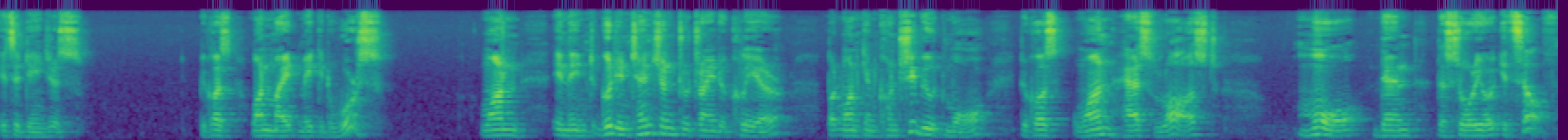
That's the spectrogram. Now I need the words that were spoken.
it's a dangerous because one might make it worse. One in the good intention to trying to clear, but one can contribute more because one has lost more than the story itself.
